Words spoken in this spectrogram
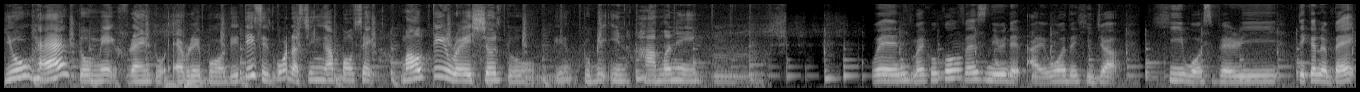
You have to make friends to everybody. This is what the Singapore say, multiracial to, to be in harmony. Mm. When my koko first knew that I wore the hijab, he was very taken aback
